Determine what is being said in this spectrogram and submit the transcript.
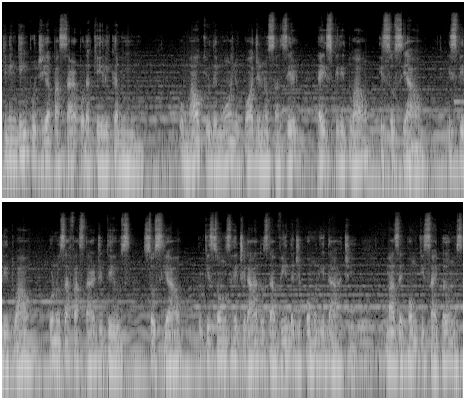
que ninguém podia passar por aquele caminho. O mal que o demônio pode nos fazer é espiritual e social. Espiritual, por nos afastar de Deus, social, porque somos retirados da vida de comunidade. Mas é bom que saibamos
